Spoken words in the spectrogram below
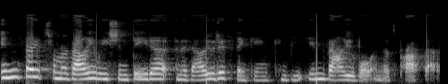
Insights from evaluation data and evaluative thinking can be invaluable in this process.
